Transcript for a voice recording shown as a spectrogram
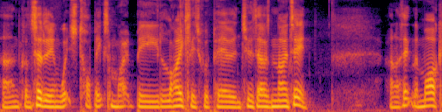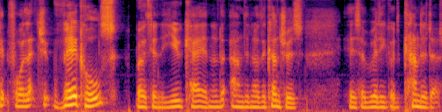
and considering which topics might be likely to appear in 2019. And I think the market for electric vehicles, both in the UK and, and in other countries, is a really good candidate.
